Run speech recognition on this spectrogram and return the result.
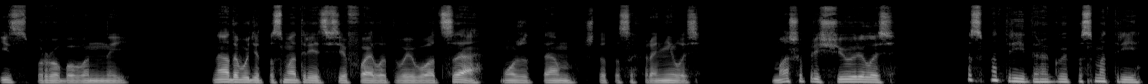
неиспробованный. Надо будет посмотреть все файлы твоего отца, может, там что-то сохранилось. Маша прищурилась. Посмотри, дорогой, посмотри.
